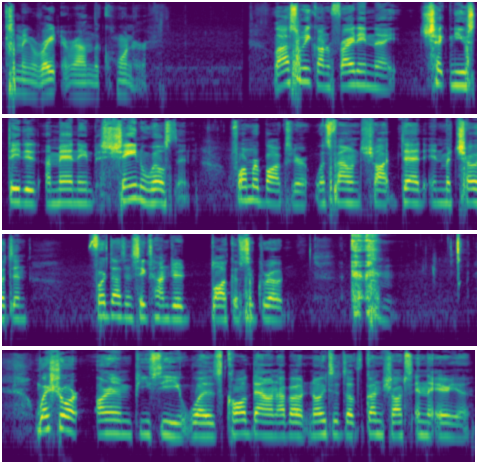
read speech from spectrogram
coming right around the corner. Last week on Friday night, CHEK News stated a man named Shane Wilson, former boxer, was found shot dead in Metchosin, 4600 block of Sooke Road. West Shore RMPC was called down about noises of gunshots in the area.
